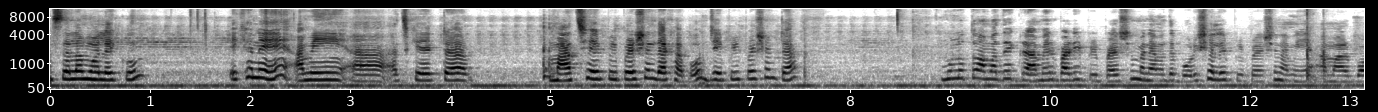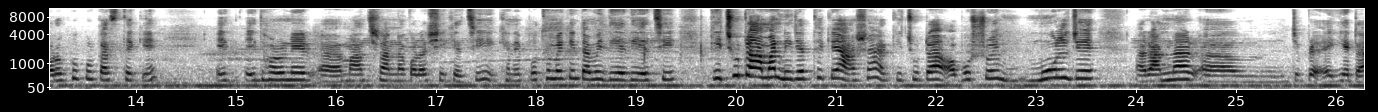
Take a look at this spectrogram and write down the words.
আসসালামু আলাইকুম। এখানে আমি আজকে একটা মাছের প্রিপারেশন দেখাবো। যে প্রিপারেশনটা মূলত আমাদের গ্রামের বাড়ির প্রিপারেশন মানে আমাদের বরিশালের প্রিপারেশন আমি আমার বড় ফুপুর কাছ থেকে এই এই ধরনের মাছ রান্না করা শিখেছি। এখানে প্রথমে কিন্তু আমি দিয়ে দিয়েছি কিছুটা আমার নিজের থেকে আসা আর কিছুটা অবশ্যই মূল যে রান্নার যে ইয়েটা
